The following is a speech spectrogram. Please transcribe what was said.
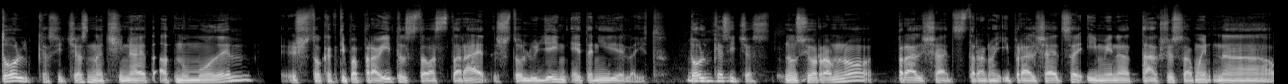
только сейчас начинает одну модель, что как типа правительство старает, что людей это не делают. Только Мгм. сейчас. Но все равно продолжается страной. И продолжается именно так же самое на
